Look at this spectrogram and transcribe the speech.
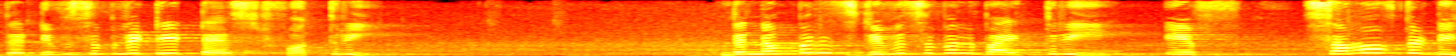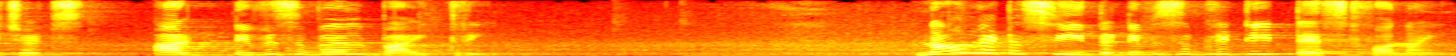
the divisibility test for 3. The number is divisible by 3 if sum of the digits are divisible by 3. Now let us see the divisibility test for 9.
